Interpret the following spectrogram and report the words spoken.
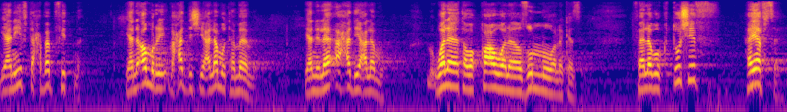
يعني يفتح باب فتنة. يعني أمر محدش يعلمه تماما. يعني لا أحد يعلمه. ولا يتوقعه ولا يظنه ولا كذا. فلو اكتشف هيفسد.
